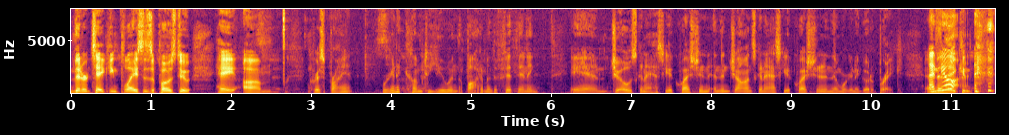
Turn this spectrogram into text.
that are taking place, as opposed to, "Hey, um, Kris Bryant, we're going to come to you in the bottom of the fifth inning, and Joe's going to ask you a question, and then John's going to ask you a question, and then we're going to go to break." And I then feel- they can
